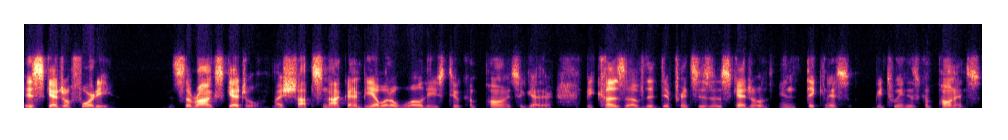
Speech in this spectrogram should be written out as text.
is schedule 40. It's the wrong schedule. My shop's not going to be able to weld these two components together because of the differences of schedule and thickness between these components.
